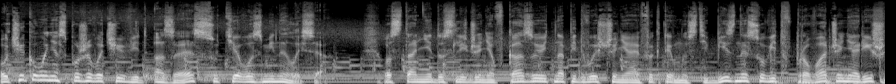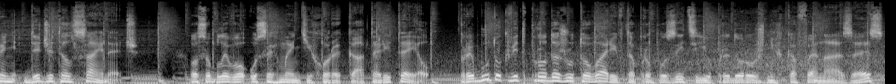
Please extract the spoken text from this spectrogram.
Очікування споживачів від АЗС суттєво змінилися. Останні дослідження вказують на підвищення ефективності бізнесу від впровадження рішень Digital Signage, особливо у сегменті хорека та рітейл. Прибуток від продажу товарів та пропозицій у придорожніх кафе на АЗС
